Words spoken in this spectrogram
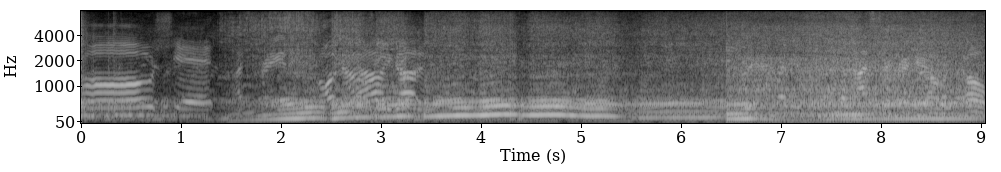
Oh shit. Oh no, you got it. Oh.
